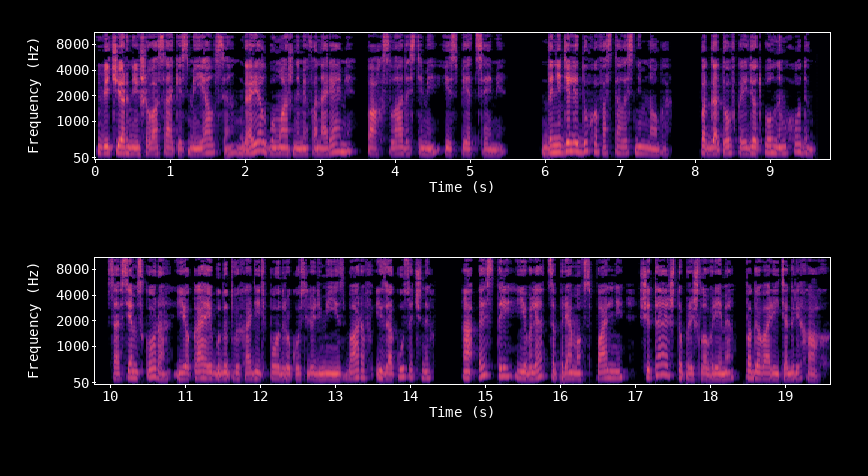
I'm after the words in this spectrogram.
Вечерний Шавасаки смеялся, горел бумажными фонарями, пах сладостями и специями. До недели духов осталось немного. Подготовка идет полным ходом. Совсем скоро Йокаи будут выходить под руку с людьми из баров и закусочных, а Эстри являться прямо в спальне, считая, что пришло время поговорить о грехах.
